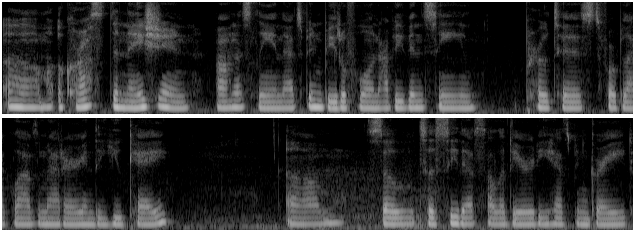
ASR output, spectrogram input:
um, across the nation honestly, and that's been beautiful. And I've even seen protests for Black Lives Matter in the UK. Um, so to see that solidarity has been great,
